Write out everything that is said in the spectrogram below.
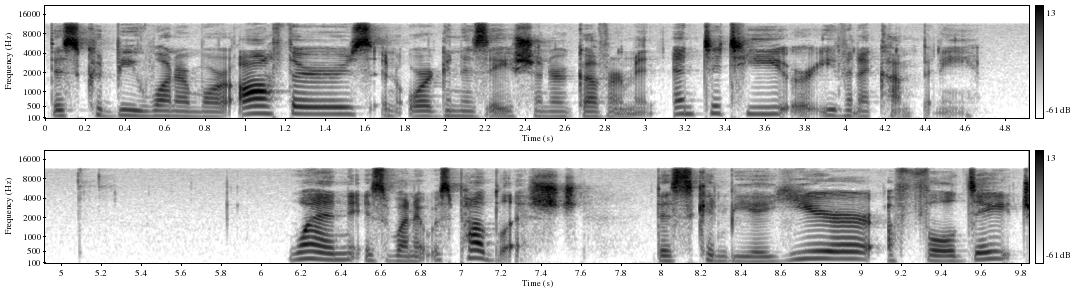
This could be one or more authors, an organization or government entity, or even a company. When is when it was published. This can be a year, a full date,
